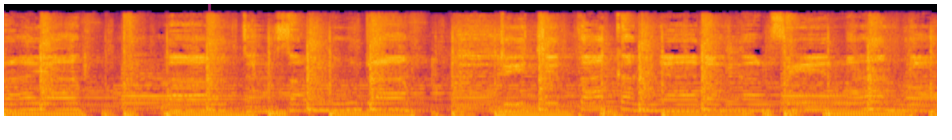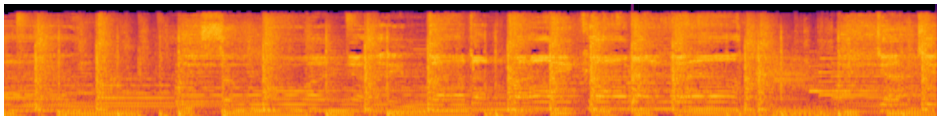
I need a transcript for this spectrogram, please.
raya laut dan samudra diciptakannya dengan firman-Nya. Semuanya indah dan baik adanya. Jadi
